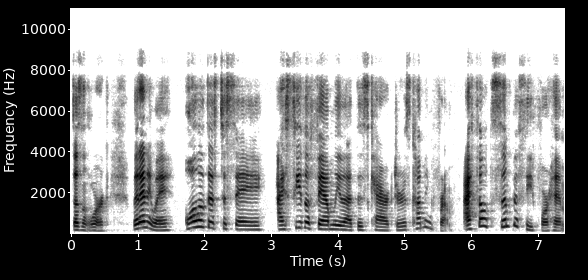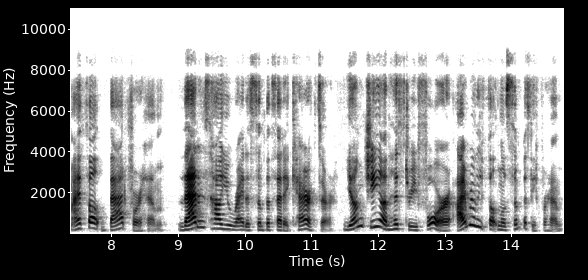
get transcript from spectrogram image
doesn't work. But anyway, all of this to say, I see the family that this character is coming from. I felt sympathy for him. I felt bad for him. That is how you write a sympathetic character. Young Ji on History 4, I really felt no sympathy for him.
